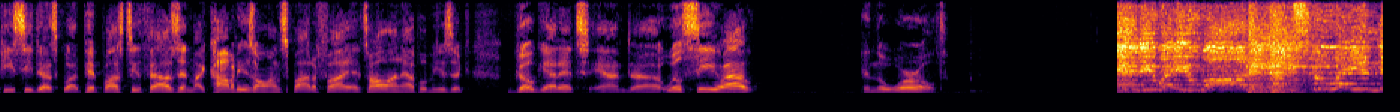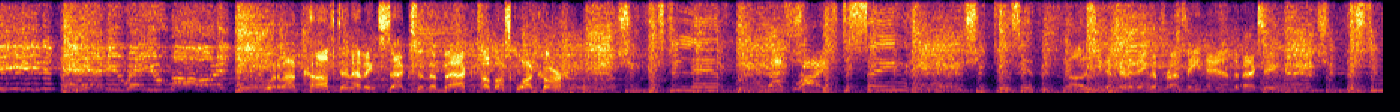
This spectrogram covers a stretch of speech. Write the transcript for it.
PC Death Squad, Pit Boss 2000. My comedy is all on Spotify. It's all on Apple Music. Go get it, and uh, we'll see you out in the world. Any way you want it, that's the way you need it. Any way you want it. What about cuffed and having sex in the back of a squad car? Front seat and the back seat.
